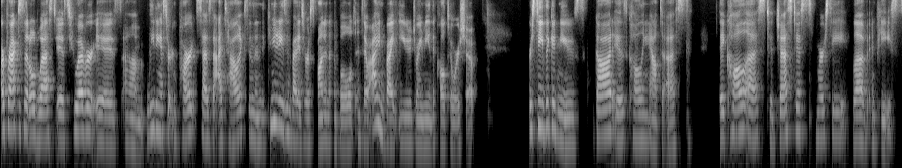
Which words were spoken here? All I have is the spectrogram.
our practice at Old West is whoever is um, leading a certain part says the italics, and then the community is invited to respond in the bold. And so I invite you to join me in the call to worship. Receive the good news. God is calling out to us. They call us to justice, mercy, love, and peace.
